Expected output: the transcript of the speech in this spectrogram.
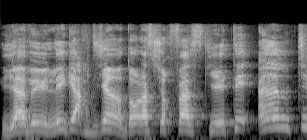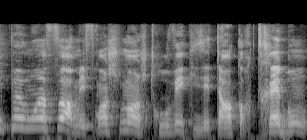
Il y avait eu les gardiens dans la surface qui étaient un petit peu moins forts. Mais franchement, je trouvais qu'ils étaient encore très bons.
